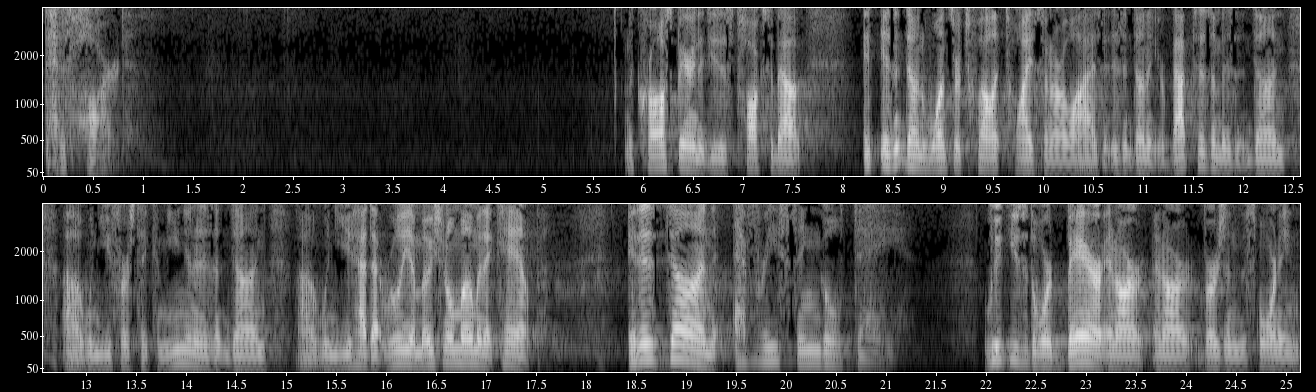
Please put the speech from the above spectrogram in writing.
that is hard. The cross bearing that Jesus talks about it isn't done once or twice in our lives. It isn't done at your baptism. It isn't done uh, when you first take communion. It isn't done uh, when you had that really emotional moment at camp. It is done every single day. Luke uses the word bear in our, in our version this morning,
